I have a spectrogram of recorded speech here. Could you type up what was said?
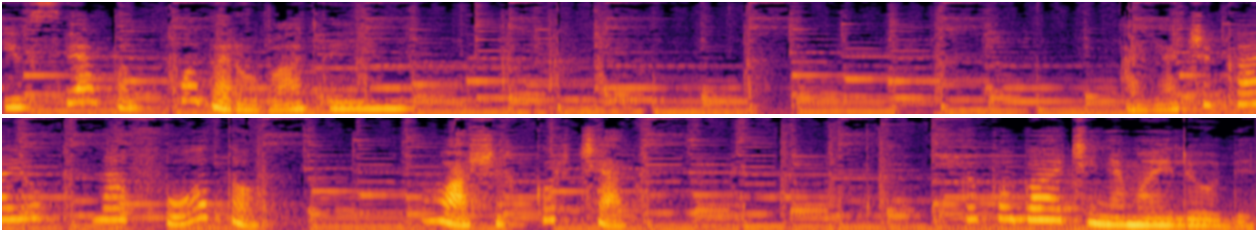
І в свято подарувати їм. А я чекаю на фото ваших курчат. Побачення, мої любі!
